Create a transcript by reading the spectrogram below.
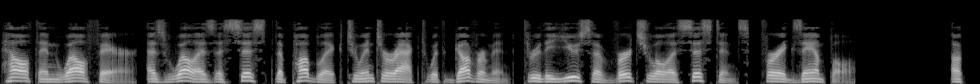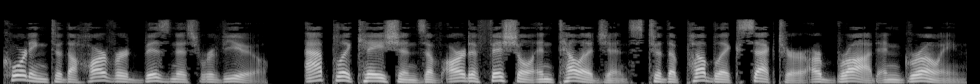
health and welfare, as well as assist the public to interact with government through the use of virtual assistants, for example. According to the Harvard Business Review, Applications of artificial intelligence to the public sector are broad and growing,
